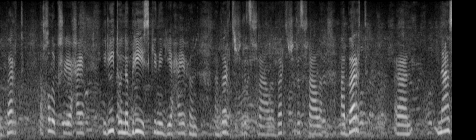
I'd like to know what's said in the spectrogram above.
убарҭ ахылаԥшра иаҳа ириҭон абри есқьынагьы иаҳа иҳәон абарҭ шәрыцхраала абарҭ шәрыцхраала абарҭ нас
